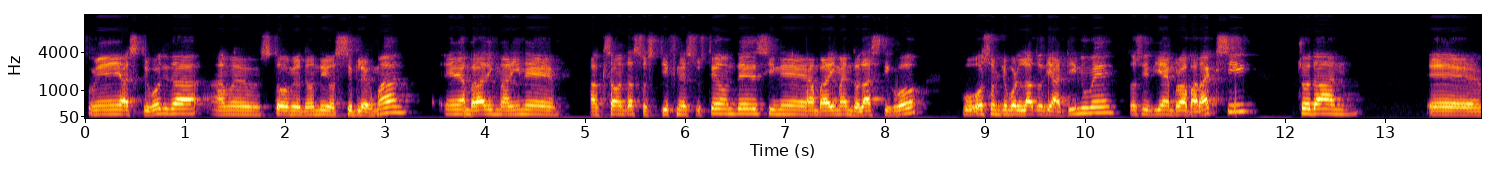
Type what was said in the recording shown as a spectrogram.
που είναι η αστικότητα, στο μειωτικό σύμπλεγμα. Ένα παράδειγμα είναι αυξάνοντας το stiffness στους τέοντες, είναι ένα παράδειγμα είναι το λάστιχο, που όσο πιο πολλά το διατείνουμε, τόσο η διάρκεια μπορεί να παράξει και όταν ε,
